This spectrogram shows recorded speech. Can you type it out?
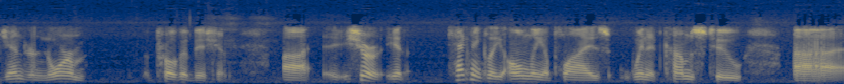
gender norm prohibition. Uh, sure, it technically only applies when it comes to uh,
